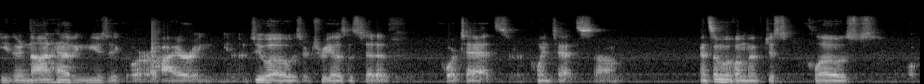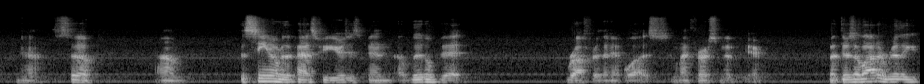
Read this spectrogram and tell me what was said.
either not having music or hiring you know, duos or trios instead of quartets or quintets. Um, and some of them have just closed. So um, the scene over the past few years has been a little bit rougher than it was when I first moved here. But there's a lot of really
